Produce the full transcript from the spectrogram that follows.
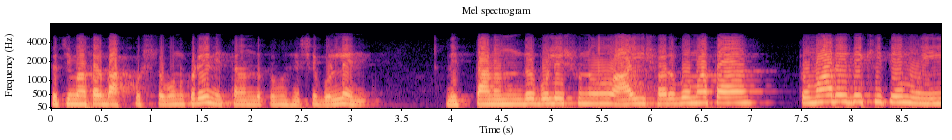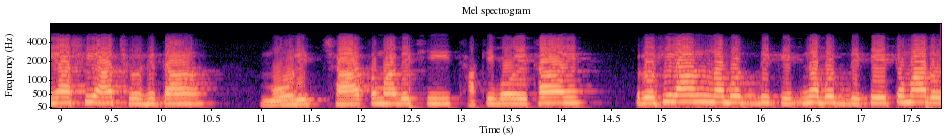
সচিমাতার বাক্য শ্রবণ করে নিত্যানন্দ প্রভু হেসে বললেন, নিত্যানন্দ বলে শুনো, আই সর্বমাতা, তোমারে দেখিতে মই আসিয়াছ হেতা। মোর ইচ্ছা তোমা দেখি থাকিব এথায়। রহিলাম নবদ্বীপে নবদ্বীপে তোমারও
